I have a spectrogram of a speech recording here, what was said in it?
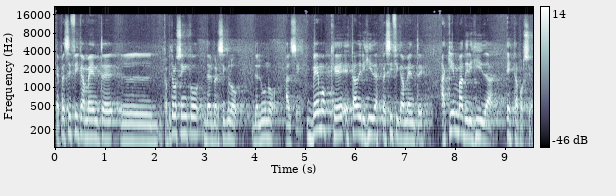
específicamente el capítulo 5 del versículo del 1 al 5. Vemos que está dirigida específicamente a quién va dirigida esta porción.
